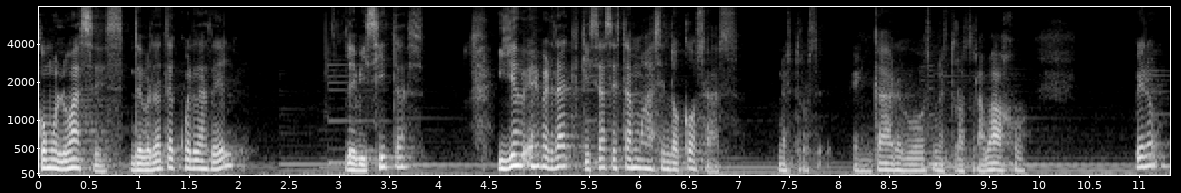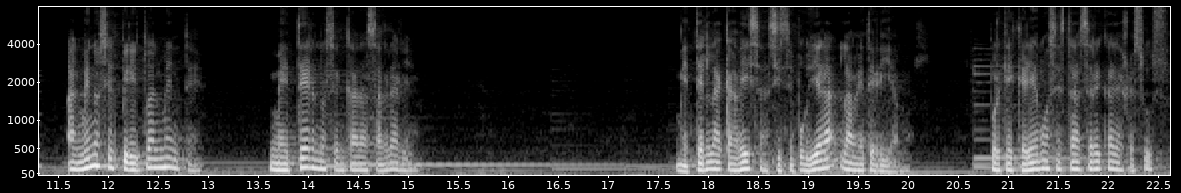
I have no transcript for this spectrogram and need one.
¿Cómo lo haces? ¿De verdad te acuerdas de Él? ¿Le visitas? Y es verdad que quizás estamos haciendo cosas, nuestros encargos, nuestros trabajos, pero al menos espiritualmente, meternos en cada sagrario. Meter la cabeza, si se pudiera, la meteríamos, porque queremos estar cerca de Jesús,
